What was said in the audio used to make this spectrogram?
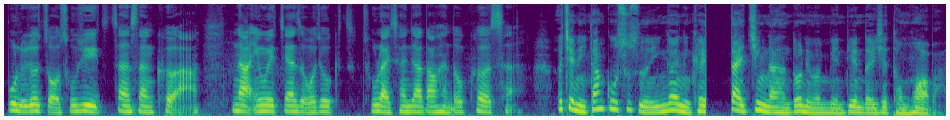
不如就走出去上上课啊。那因为这样子，我就出来参加到很多课程。而且你当故事主，应该你可以带进来很多你们缅甸的一些童话吧？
